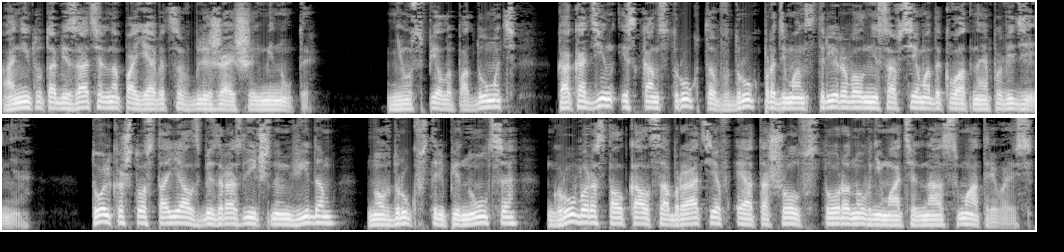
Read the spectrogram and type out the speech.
Они тут обязательно появятся в ближайшие минуты. Не успела подумать, как один из конструктов вдруг продемонстрировал не совсем адекватное поведение. Только что стоял с безразличным видом, но вдруг встрепенулся, грубо растолкал собратьев и отошел в сторону, внимательно осматриваясь,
